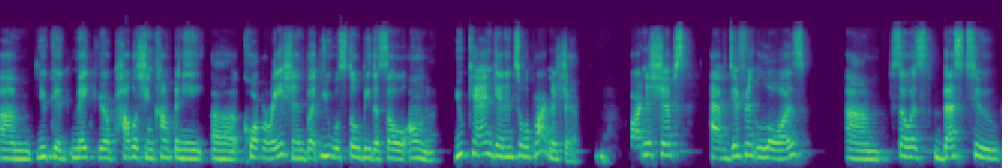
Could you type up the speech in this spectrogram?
Um, you could make your publishing company uh, corporation, but you will still be the sole owner. You can get into a partnership. Partnerships have different laws, um, so it's best to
